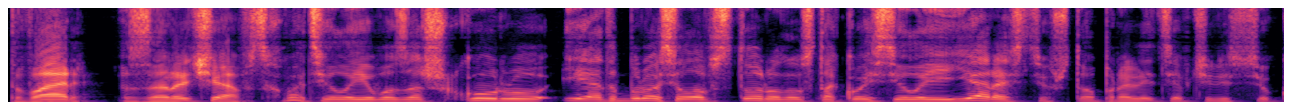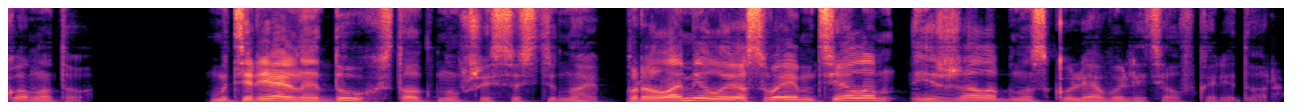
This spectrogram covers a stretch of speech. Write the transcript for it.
Тварь, зарычав, схватила его за шкуру и отбросила в сторону с такой силой и яростью, что, пролетев через всю комнату, материальный дух, столкнувшись со стеной, проломил ее своим телом и, жалобно скуля, вылетел в коридор.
